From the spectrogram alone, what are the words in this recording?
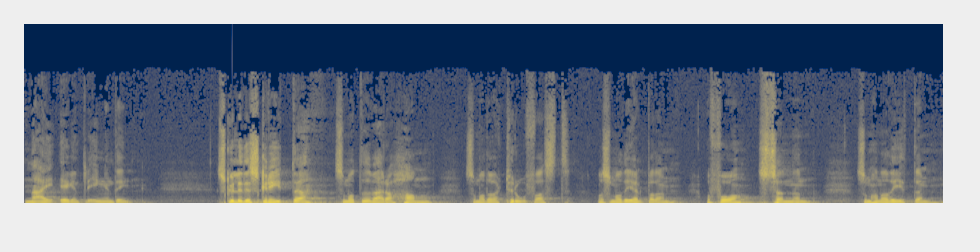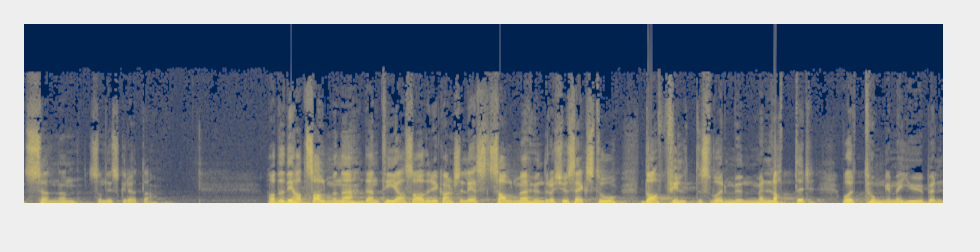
Nei, egentlig ingenting. Skulle de skryte, så måtte det være han som hadde vært trofast, og som hadde hjulpet dem å få sønnen som han hadde gitt dem, sønnen som de skrøt av. Hadde de hatt salmene den tida, så hadde de kanskje lest Salme 126, 126,2. Da fyltes vår munn med latter, vår tunge med jubel.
